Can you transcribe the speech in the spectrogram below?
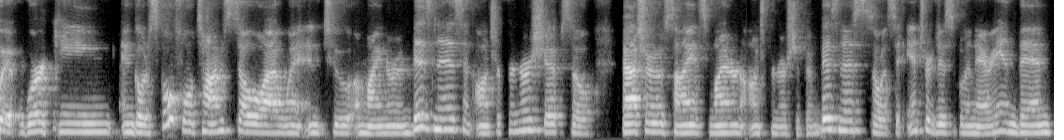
quit working and go to school full time. So I went into a minor in business and entrepreneurship. So Bachelor of Science, minor in entrepreneurship and business. So it's an interdisciplinary. And then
